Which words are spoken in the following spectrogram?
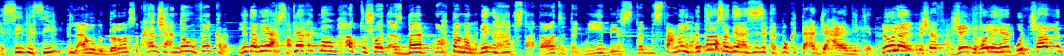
ال CDC اللي قاموا بالدراسة ما كانش عندهم فكرة ليه ده بيحصل لكنهم حطوا شوية أسباب محتملة منها مستحضرات التجميل اللي الستات بتستعملها. الدراسة دي يا عزيزي كانت ممكن تعدي عادي كده لولا إن شافها جين هوليهان وتشارلوت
